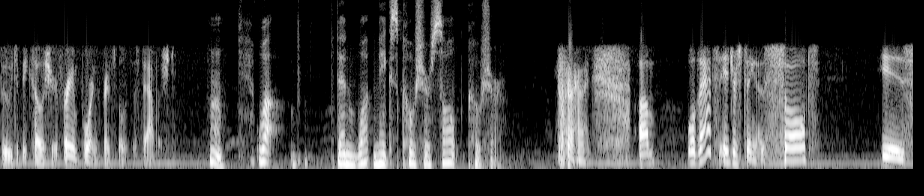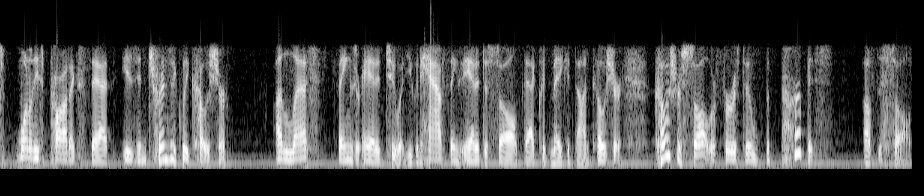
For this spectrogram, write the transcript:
food to be kosher. Very important principle is established. Hmm. Well, then what makes kosher salt kosher? um, well, that's interesting. Salt is one of these products that is intrinsically kosher unless things are added to it. You can have things added to salt that could make it non kosher. Kosher salt refers to the purpose of the salt,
